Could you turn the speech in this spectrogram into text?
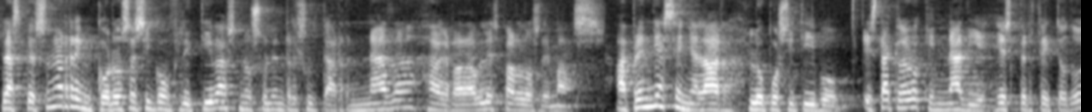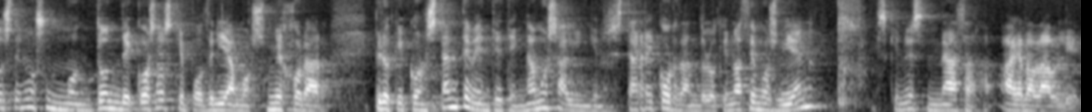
Las personas rencorosas y conflictivas no suelen resultar nada agradables para los demás. Aprende a señalar lo positivo. Está claro que nadie es perfecto, todos tenemos un montón de cosas que podríamos mejorar, pero que constantemente tengamos a alguien que nos está recordando lo que no hacemos bien, es que no es nada agradable.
